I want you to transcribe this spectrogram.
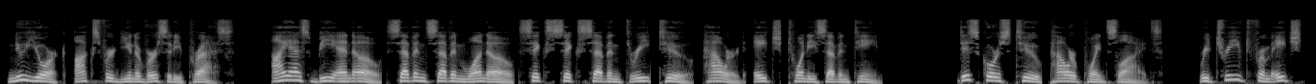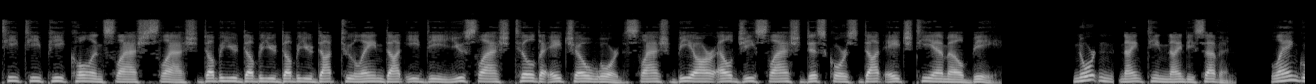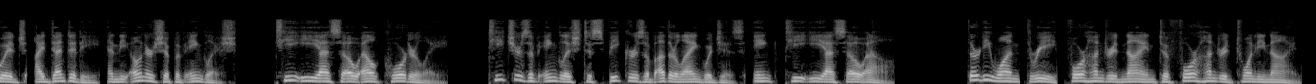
New York Oxford University Press ISBN 0-7710-6673-2, Howard, H. 2017. Discourse 2 PowerPoint slides Retrieved from http www.tulane.edu slash tilde ho ward slash brlg slash discourse.htmlb. Norton 1997. Language, Identity, and the Ownership of English. TESOL Quarterly. Teachers of English to Speakers of Other Languages, Inc. TESOL. 31 409-429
